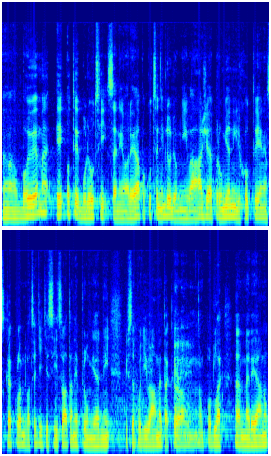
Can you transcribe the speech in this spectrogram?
Eh, bojujeme i o ty budoucí seniory a pokud se někdo domnívá, že průměrný důchod, který je dneska kolem 20 tisíc, ale ten je průměrný, když se podíváme, tak eh, podle eh, medianu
